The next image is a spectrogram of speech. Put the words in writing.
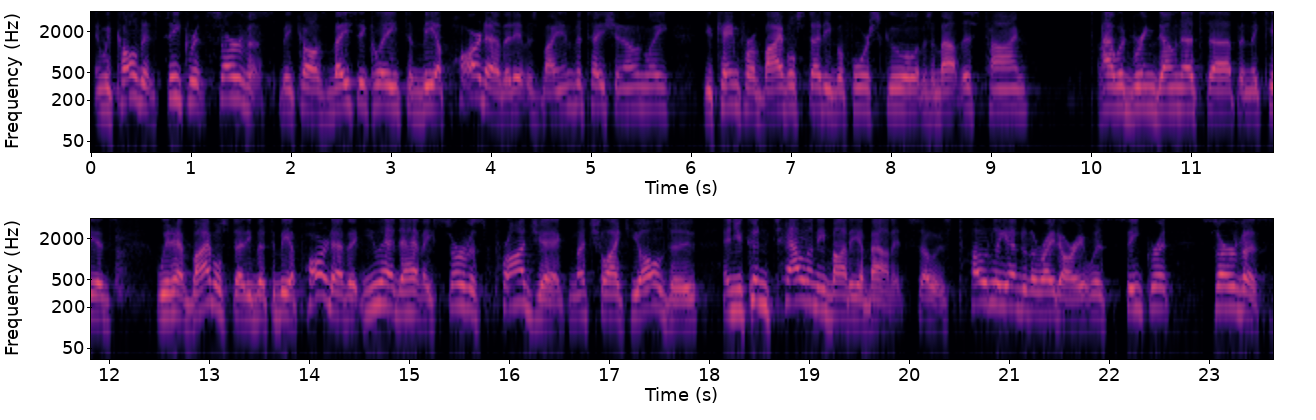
and we called it Secret Service because basically to be a part of it, it was by invitation only. You came for a Bible study before school, it was about this time. I would bring donuts up, and the kids, we'd have Bible study, but to be a part of it, you had to have a service project, much like y'all do, and you couldn't tell anybody about it. So it was totally under the radar. It was secret service.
